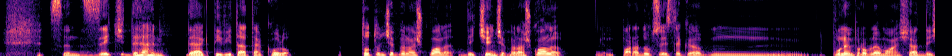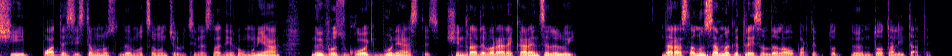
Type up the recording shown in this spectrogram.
Sunt zeci de ani de activitate acolo. Tot începe la școală. De ce începe la școală? Paradoxul este că m- mm, punem problema așa, deși poate sistemul nostru de învățământ, cel puțin ăsta din România, nu-i văzut cu ochi buni astăzi. Și într-adevăr are carențele lui. Dar asta nu înseamnă că trebuie să-l dăm la o parte tot, în totalitate.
